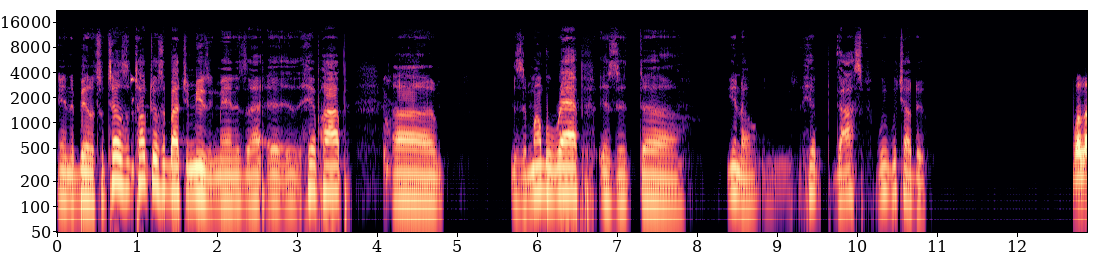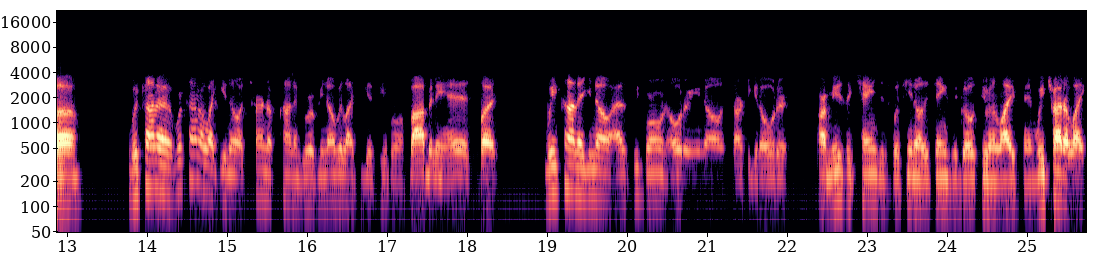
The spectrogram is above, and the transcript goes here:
in the building. So tell us, talk to us about your music, man. Is uh, uh, hip hop? Uh, is it mumble rap? Is it, uh, you know, hip gospel? What, what y'all do? Well, uh, we're kind of we're kind of like you know a turn up kind of group. You know, we like to get people bobbing their heads, but we kind of you know as we growing older, you know, start to get older, our music changes with you know the things we go through in life, and we try to like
